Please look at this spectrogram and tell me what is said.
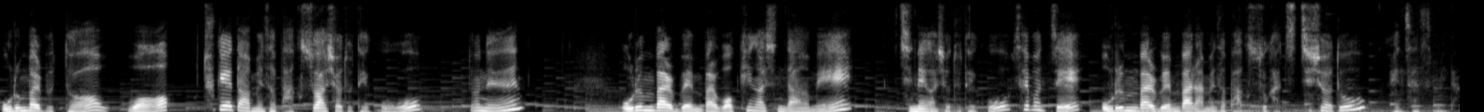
오른발부터 walk, together 하면서 박수 하셔도 되고 또는 오른발, 왼발 워킹 하신 다음에 진행하셔도 되고 세 번째 오른발, 왼발 하면서 박수 같이 치셔도 괜찮습니다.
